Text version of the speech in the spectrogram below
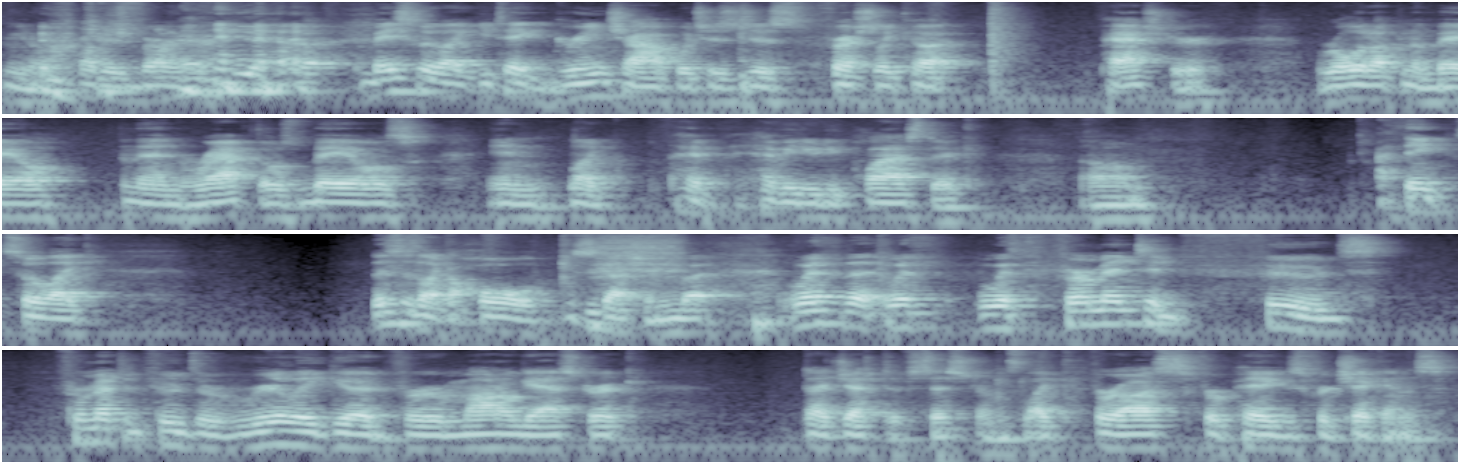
you know probably burn. Yeah. But basically, like you take green chop, which is just freshly cut pasture, roll it up in a bale, and then wrap those bales in like he- heavy duty plastic. Um, I think so. Like this is like a whole discussion, but with the with with fermented foods, fermented foods are really good for monogastric digestive systems. Like for us, for pigs, for chickens,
